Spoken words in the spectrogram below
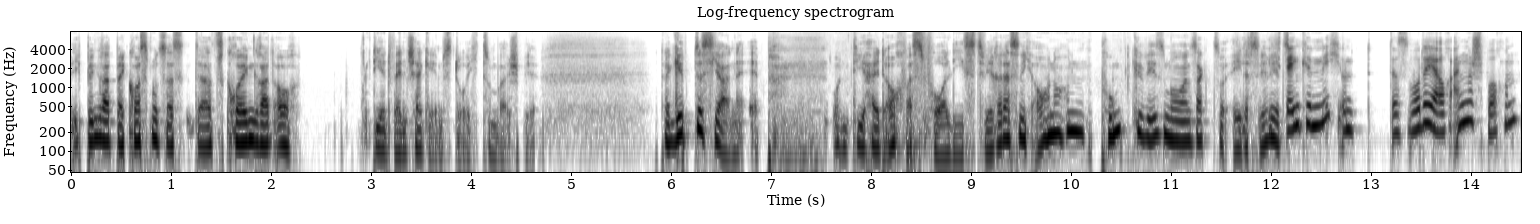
ich bin gerade bei Cosmos, das, da scrollen gerade auch die Adventure Games durch zum Beispiel. Da gibt es ja eine App und die halt auch was vorliest. Wäre das nicht auch noch ein Punkt gewesen, wo man sagt, so, ey, das wäre jetzt. Ich denke nicht und das wurde ja auch angesprochen.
